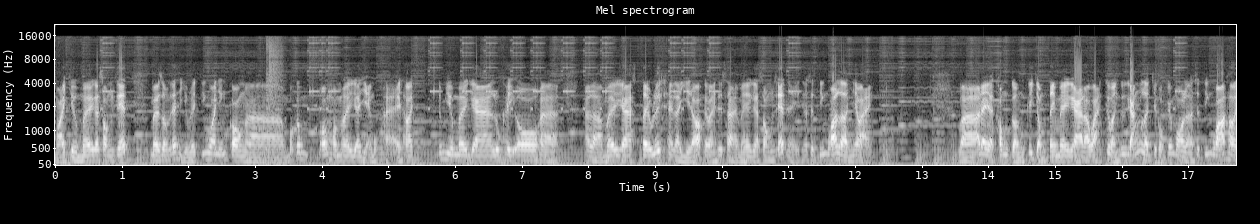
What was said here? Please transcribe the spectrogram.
Ngoại trừ mega son z. Mega son z thì dùng để tiến qua những con uh, có hơi mega dạng một hệ thôi. Giống như mega lucario ha hay là mega stelic hay là gì đó các bạn sẽ xài mega son z này nó sẽ tiến hóa lên nha bạn. Và ở đây là không cần cái dòng tay mega đâu các bạn các bạn cứ gắn lên cho con cái mon là nó sẽ tiến hóa thôi.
